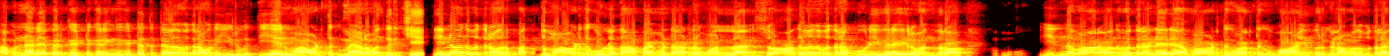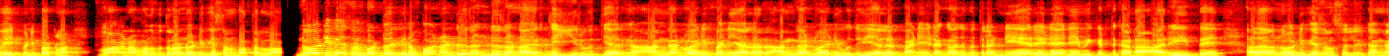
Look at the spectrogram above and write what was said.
அப்படின்னு நிறைய பேர் கேட்டுக்கிறீங்க. கிட்டத்தட்ட வந்து பார்த்தீங்கன்னா ஒரு இருபத்தி ஏழு மாவட்டத்துக்கு மேலே வந்துருச்சு. இன்னும் வந்து பார்த்தீங்கன்னா ஒரு பத்து மாவட்டத்துக்கு உள்ள தான் அப்பாயின்மெண்ட் ஆர்டர் வரல. ஸோ அது வந்து பார்த்தீங்கன்னா கூடிய விரைவில் வந்துடும் இந்த வாரம் வந்து பார்த்தீங்கன்னா நிறைய மாவட்டத்துக்கு வரத்துக்கு வாய்ப்பு இருக்கு. நம்ம வந்து பார்த்தீங்கன்னா வெயிட் பண்ணி பார்க்கலாம். வாங்க நம்ம வந்து பார்த்தீங்கன்னா நோட்டிஃபிகேஷன் பார்த்துடலாம். நோட்டிஃபிகேஷன் பொறுத்த வரைக்கும் பன்னெண்டு ரெண்டு ரெண்டாயிரத்தி இருபத்தி ஆறுங்க. அங்கன்வாடி பணியாளர் அங்கன்வாடி உதவியாளர் பணியிடங்க வந்து பார்த்தீங்கன்னா நேரடியாக நியமிக்கிறதுக்கான அறிவிப்பு. அதாவது நோட்டிஃபிகேஷன் சொல்லியிருக்காங்க.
